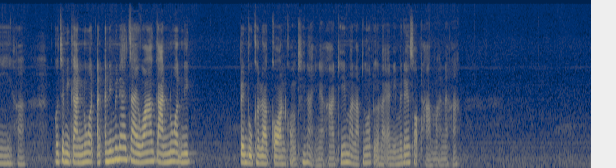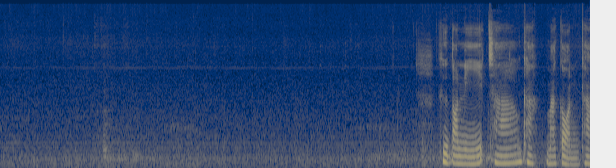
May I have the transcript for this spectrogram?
นี่ค่ะ ก็จะมีการนวด อันนี้ไม่แน่ใจว่าการนวดนี้เป็นบุคลากรของที่ไหนนะคะ ที่มารับนวดหรืออะไร อันนี้ไม่ได้สอบถามมานะคะ คือตอนนี้เช้าค่ะ มาก่อนค่ะ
